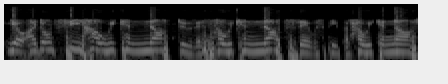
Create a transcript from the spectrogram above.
you know, I don't see how we cannot do this, how we cannot stay with people, how we cannot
